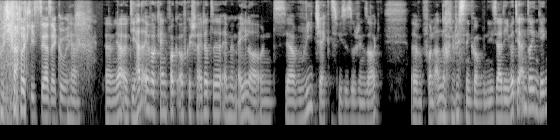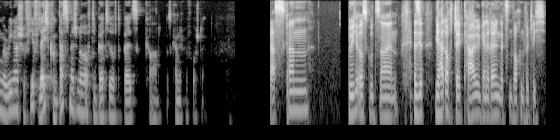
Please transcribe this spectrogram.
cool. Die war wirklich sehr, sehr cool. Ja. Ähm, ja, und die hat einfach keinen Bock auf gescheiterte MMAler und ja, Rejects, wie sie so schön sagt, ähm, von anderen Wrestling Companies. Ja, die wird ja antreten gegen Marina Shafir. Vielleicht kommt das Match noch auf die Battle of the Belts Card. Das kann ich mir vorstellen. Das kann durchaus gut sein. Also, mir hat auch Jade Cargill generell in den letzten Wochen wirklich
